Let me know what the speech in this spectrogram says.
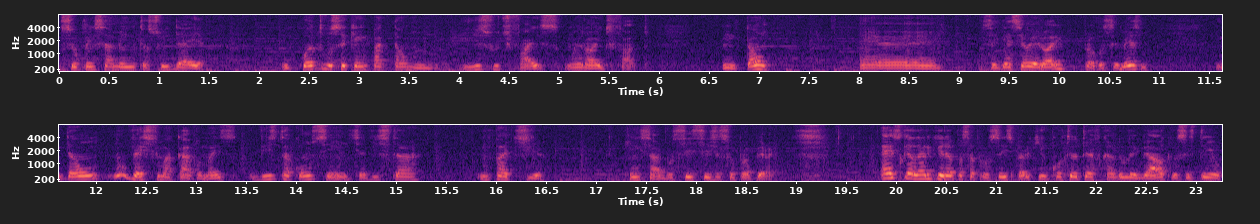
o seu pensamento, a sua ideia, o quanto você quer impactar o mundo. Isso te faz um herói de fato. Então, é, você quer ser um herói para você mesmo? Então, não veste uma capa, mas vista consciência, vista empatia. Quem sabe você seja seu próprio herói. é isso, galera, que eu queria passar pra vocês. Espero que o conteúdo tenha ficado legal, que vocês tenham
